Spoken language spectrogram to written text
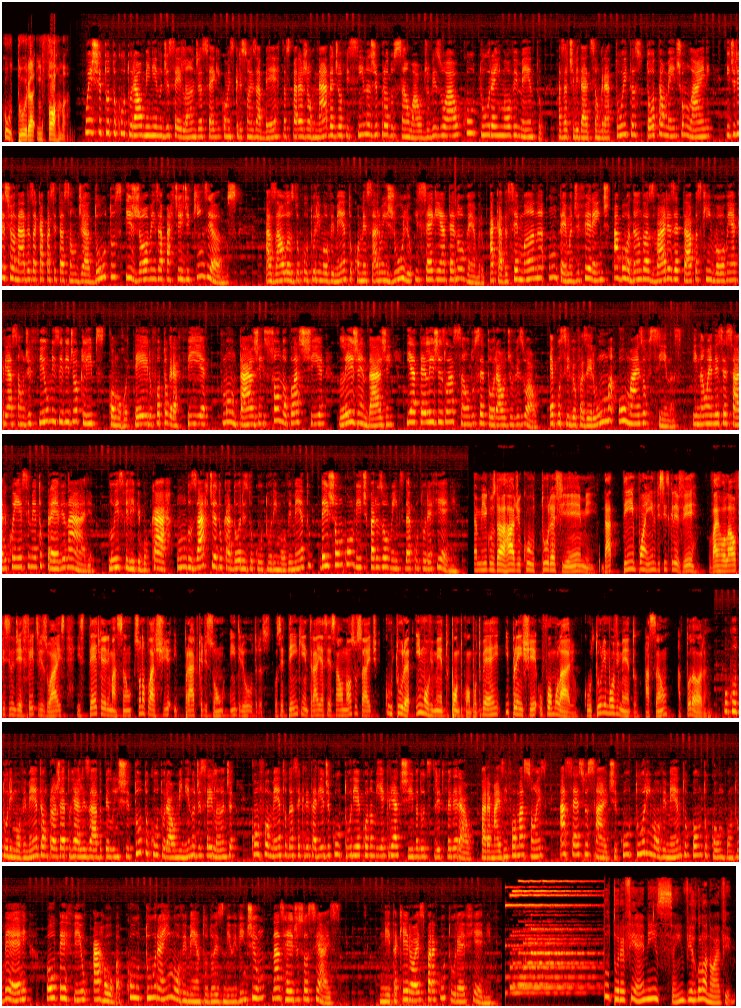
Cultura informa. O Instituto Cultural Menino de Ceilândia segue com inscrições abertas para a jornada de oficinas de produção audiovisual Cultura em Movimento. As atividades são gratuitas, totalmente online e direcionadas à capacitação de adultos e jovens a partir de 15 anos. As aulas do Cultura em Movimento começaram em julho e seguem até novembro. A cada semana, um tema diferente, abordando as várias etapas que envolvem a criação de filmes e videoclipes, como roteiro, fotografia, montagem, sonoplastia, legendagem e até legislação do setor audiovisual. É possível fazer uma ou mais oficinas e não é necessário conhecimento prévio na área. Luiz Felipe Bucar, um dos arte educadores do Cultura em Movimento, deixou um convite para os ouvintes da Cultura FM. Amigos da Rádio Cultura FM, dá tempo ainda de se inscrever. Vai rolar oficina de efeitos visuais, estética de animação, sonoplastia e prática de som, entre outras. Você tem que entrar e acessar o nosso site culturaemmovimento.com.br e preencher o formulário. Cultura em Movimento, ação a toda hora. O Cultura em Movimento é um projeto realizado pelo Instituto Cultural Menino de Ceilândia com fomento da Secretaria de Cultura e Economia Criativa do Distrito Federal. Para mais informações, acesse o site culturaemmovimento.com.br ou o perfil arroba Cultura em Movimento 2021 nas redes sociais. Nita Queiroz para Cultura FM. Cultura FM 100,9.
